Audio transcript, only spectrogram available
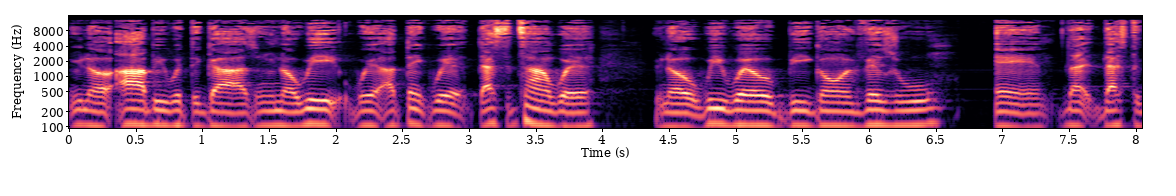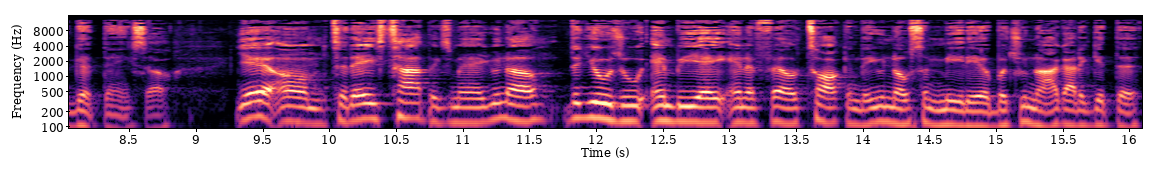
you know, I'll be with the guys, and you know, we we I think we're that's the time where you know, we will be going visual and that that's the good thing. So yeah, um today's topics, man, you know, the usual NBA, NFL talking, then you know some media, but you know I gotta get the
